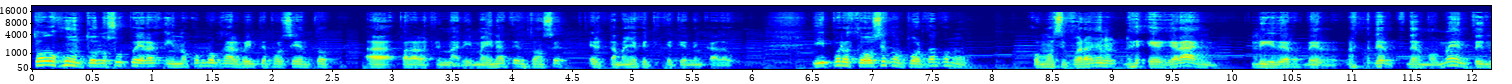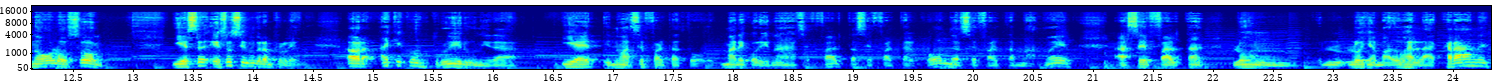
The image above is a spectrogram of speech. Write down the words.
todos juntos no superan y no convocan al 20% a, para la primaria. Imagínate entonces el tamaño que, que tienen cada uno y pero todos se comportan como, como si fueran el, el gran líder del, del, del, momento y no lo son. Y eso sí es un gran problema. Ahora, hay que construir unidad y, y nos hace falta todo. María Corina hace falta, hace falta el Conde, hace falta Manuel, hace falta los, los llamados alacranes,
